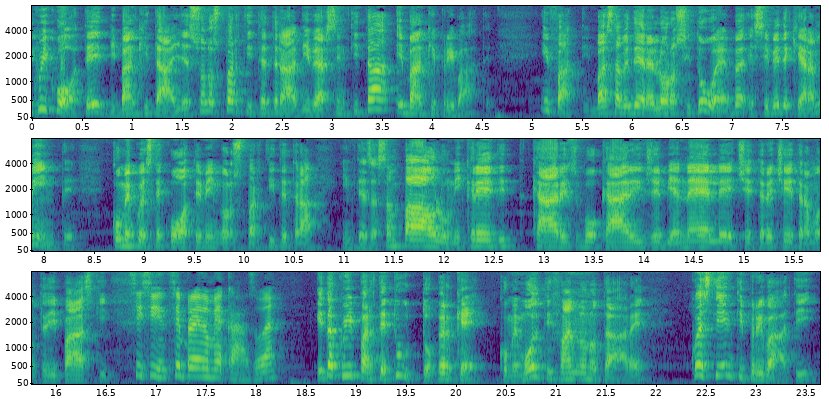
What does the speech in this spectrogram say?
cui quote di Banca Italia sono spartite tra diverse entità e banche private. Infatti, basta vedere il loro sito web e si vede chiaramente come queste quote vengono spartite tra Intesa San Paolo, Unicredit, Carisbo, Carige, BNL, eccetera, eccetera, Monte dei Paschi. Sì, sì, sempre nomi a caso, eh. E da qui parte tutto perché, come molti fanno notare, questi enti privati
